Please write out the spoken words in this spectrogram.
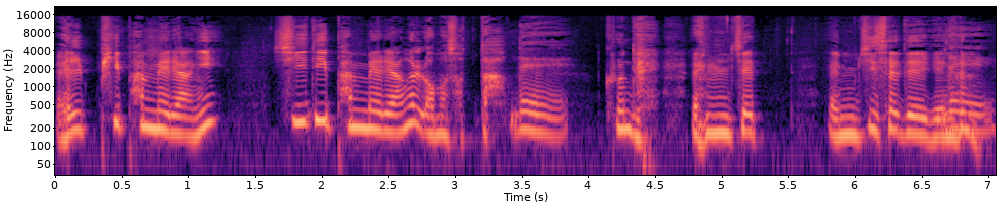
LP 판매량이 CD 판매량을 넘어섰다. 네. 그런데 MZ MZ 세대에게는 네.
